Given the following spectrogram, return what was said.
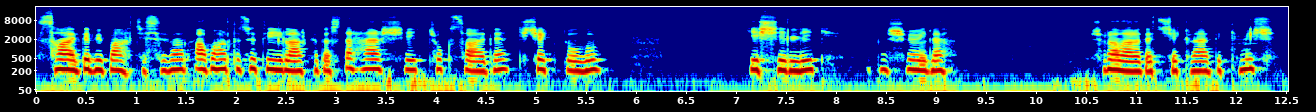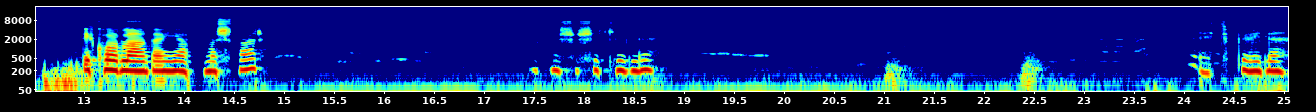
sade bir bahçesi var. Abartıcı değil arkadaşlar. Her şey çok sade. Çiçek dolu. yeşillik. Bakın şöyle. Şuralara da çiçekler dikmiş. Dekorlar da yapmışlar. Bakın şu şekilde. Evet böyle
